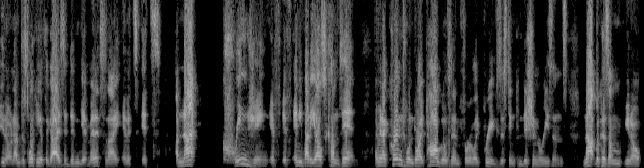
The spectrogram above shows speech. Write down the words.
you know, and I'm just looking at the guys that didn't get minutes tonight, and it's it's I'm not cringing if if anybody else comes in. I mean, I cringe when Dwight Powell goes in for like pre-existing condition reasons, not because I'm, you know,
